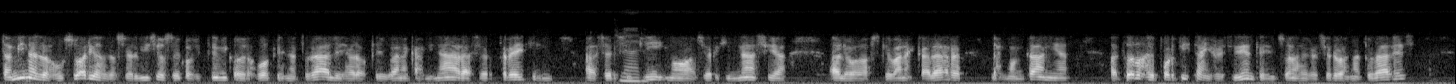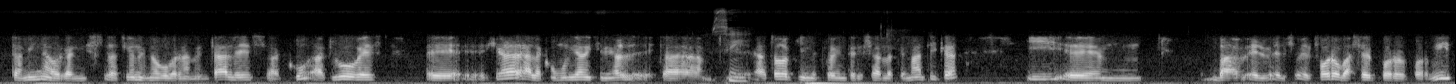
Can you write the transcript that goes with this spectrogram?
también a los usuarios de los servicios ecosistémicos de los bosques naturales, a los que van a caminar, a hacer trekking, a hacer ciclismo, a hacer gimnasia, a los que van a escalar las montañas, a todos los deportistas y residentes en zonas de reservas naturales, también a organizaciones no gubernamentales, a, clubes, eh, a la comunidad en general, está, a todo quien les puede interesar la temática. Y va, el, el, foro va a ser por, por Meet,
